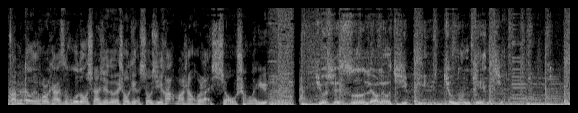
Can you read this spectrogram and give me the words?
咱们等一会儿开始互动，感谢各位收听，休息一下，马上回来，笑声雷雨。有些事寥寥几笔就能点睛，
